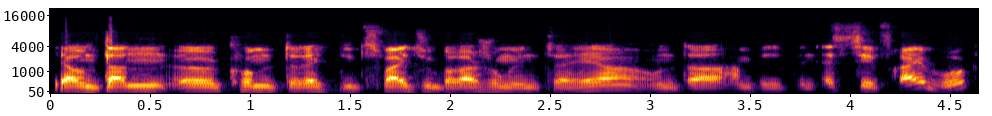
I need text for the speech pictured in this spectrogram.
Ja, und dann äh, kommt direkt die zweite Überraschung hinterher und da haben wir den SC Freiburg,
